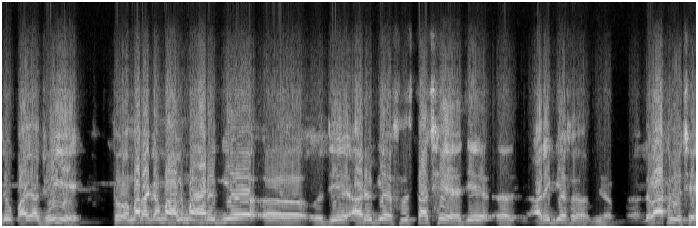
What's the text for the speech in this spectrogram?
જો પાયા જોઈએ તો અમારા ગામમાં હાલમાં આરોગ્ય જે આરોગ્ય સંસ્થા છે જે આરોગ્ય દવાખાનું છે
